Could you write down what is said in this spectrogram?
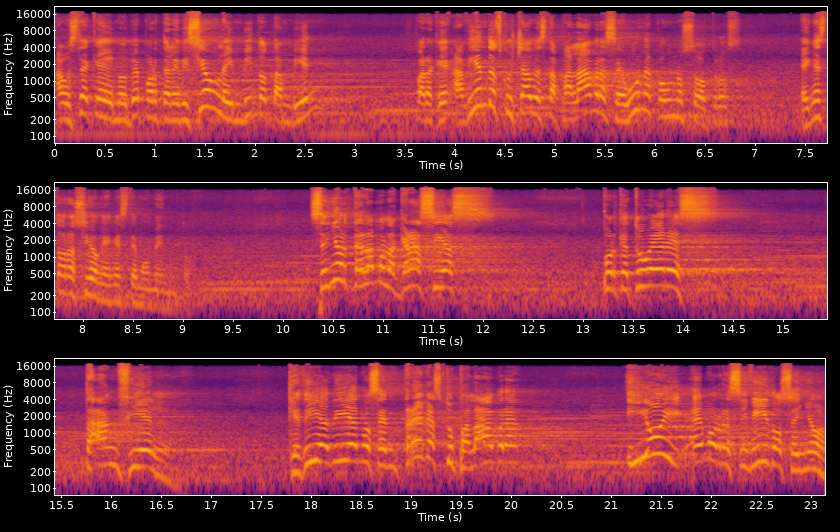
A usted que nos ve por televisión, le invito también para que, habiendo escuchado esta palabra, se una con nosotros en esta oración en este momento. Señor, te damos las gracias porque tú eres tan fiel que día a día nos entregas tu palabra y hoy hemos recibido, Señor,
